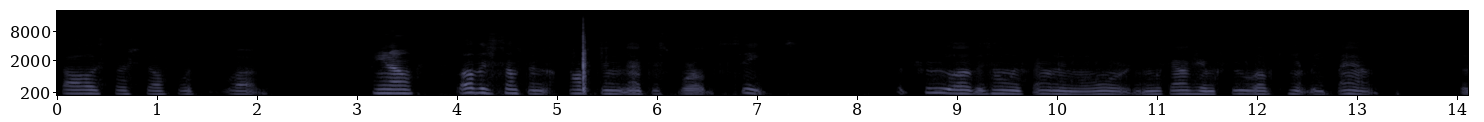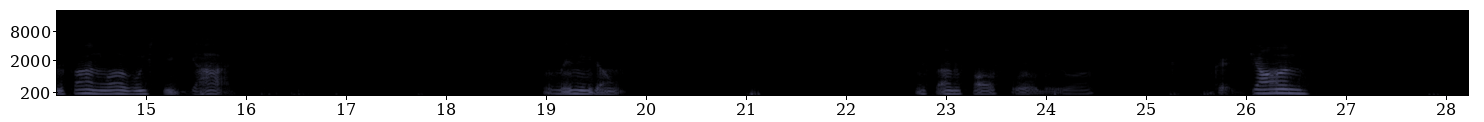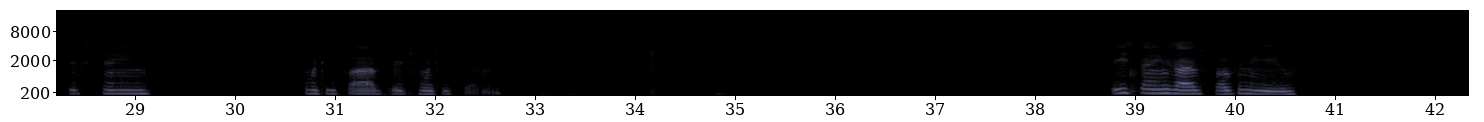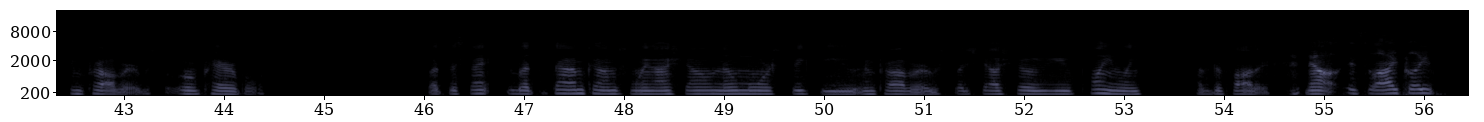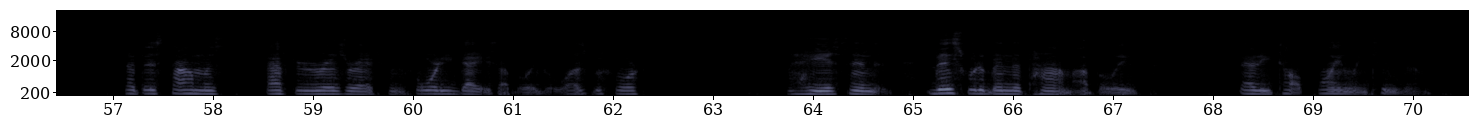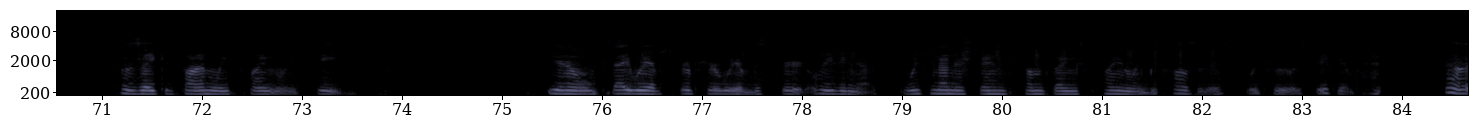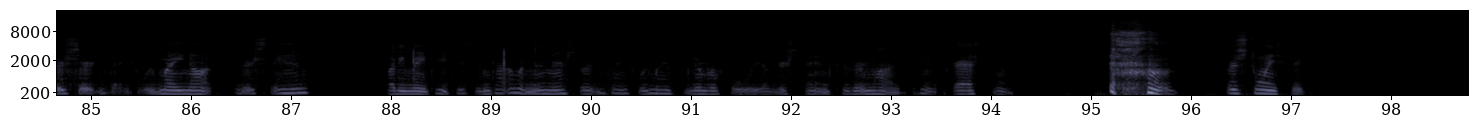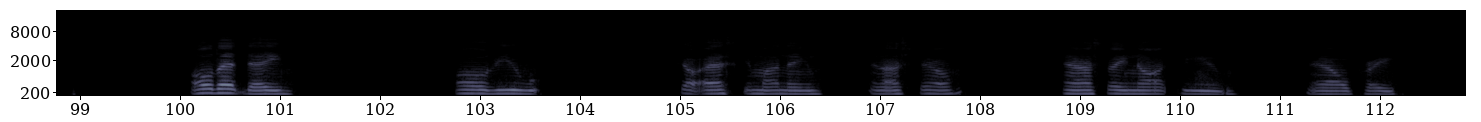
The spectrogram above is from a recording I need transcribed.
solace herself with loves. You know, love is something often that this world seeks. But true love is only found in the Lord, and without Him, true love can't be found. So to find love, we seek God. But many don't. We find a false worldly love. Okay, John 16, 25 through 27. These things I have spoken to you in proverbs or parables. But the same, but the time comes when I shall no more speak to you in proverbs, but shall show you plainly of the Father. Now it's likely that this time was after resurrection, forty days I believe it was before he ascended. This would have been the time, I believe, that he taught plainly to them because they could finally plainly see. You know, today we have scripture, we have the Spirit leading us. We can understand some things plainly because of this. We truly seek Him. Now, there's certain things we may not understand, He may teach us in time, and then there's certain things we may never fully understand because our minds can't grasp them. Verse 26 all that day, all of you shall ask in my name, and I shall, and I say not to you, and I'll pray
